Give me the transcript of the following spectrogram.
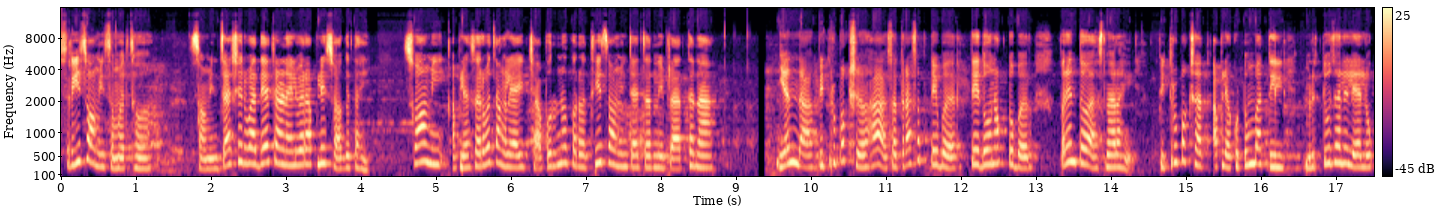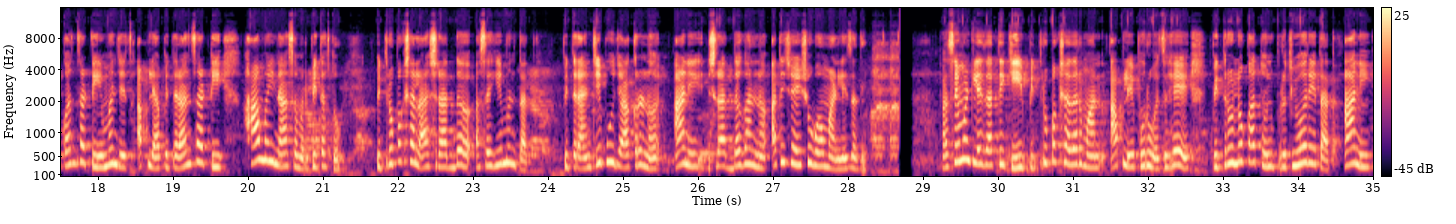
श्री स्वामी समर्थ. स्वामींचा आशीर्वाद या चॅनेलवर आपले स्वागत आहे. स्वामी आपल्या सर्व चांगल्या इच्छा पूर्ण करत ही स्वामींच्या चरणी प्रार्थना. यंदा पितृपक्ष हा सतरा सप्टेंबर ते दोन ऑक्टोबरपर्यंत असणार आहे. पितृपक्षात आपल्या कुटुंबातील मृत्यू झालेल्या लोकांसाठी म्हणजेच आपल्या पितरांसाठी हा महिना समर्पित असतो. पितृपक्षाला श्राद्ध असंही म्हणतात. पितरांची पूजा करणं आणि श्राद्ध घालणं अतिशय शुभ मानले जाते. असे म्हटले जाते की पितृपक्षादरम्यान आपले पूर्वज हे पितृलोकातून पृथ्वीवर येतात आणि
